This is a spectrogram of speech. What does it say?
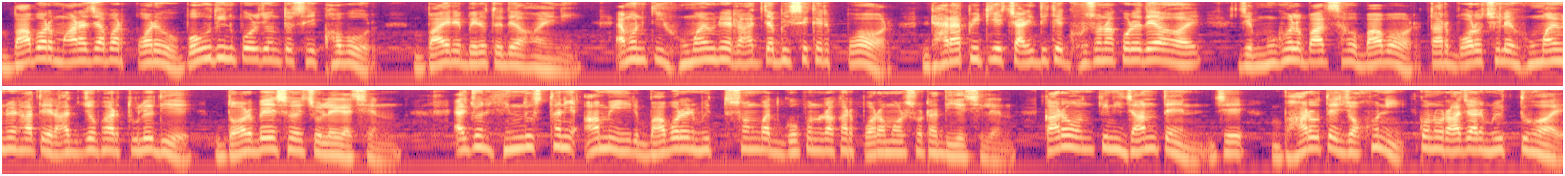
বাবর মারা যাবার পরেও বহুদিন পর্যন্ত সেই খবর বাইরে বেরোতে দেওয়া হয়নি। এমনকি হুমায়ুনের রাজ্যাভিষেকের পর ঢাড়া পিটিয়ে চারিদিকে ঘোষণা করে দেওয়া হয় যে মুঘল বাদশাহ বাবর তার বড় ছেলে হুমায়ুনের হাতে রাজ্যভার তুলে দিয়ে দরবেশ হয়ে চলে গেছেন। একজন হিন্দুস্তানি আমির বাবরের মৃত্যু সংবাদ গোপন রাখার পরামর্শটা দিয়েছিলেন। কারণ তিনি জানতেন যে ভারতে যখনই কোনো রাজার মৃত্যু হয়,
